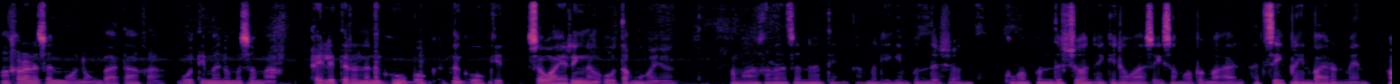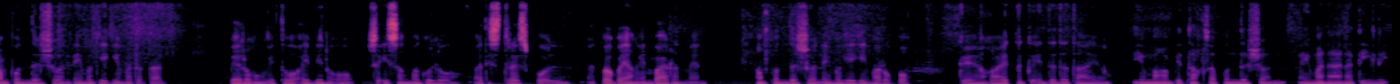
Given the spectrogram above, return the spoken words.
Ang karanasan mo noong bata ka, buti man o masama, ay literal na naghubog at nag-ukit sa wiring ng utak mo ngayon. Ang mga karanasan natin ang nagiging pundasyon. Kung ang pundasyon ay ginawa sa isang mapagmahal at safe na environment, ang pundasyon ay magiging matatag. Pero kung ito ay binuo sa isang magulo at stressful at pabayang environment, ang pundasyon ay magiging marupok. Kaya kahit nagkaedad na tayo, yung mga bitak sa pundasyon ay mananatili.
